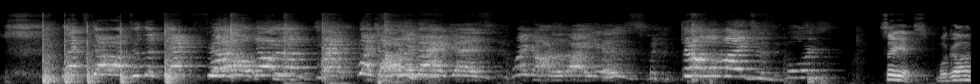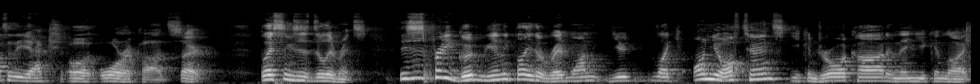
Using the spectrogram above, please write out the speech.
Let's go on to the deck, Phil! Let's go to the deck! We're going to Vegas! Vegas, boys! So yes, we'll go on to the action or aura cards. So, Blessings of Deliverance. This is pretty good. We only play the red one. You like on your off turns, you can draw a card and then you can like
